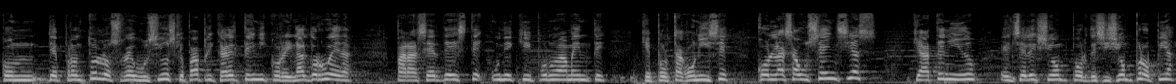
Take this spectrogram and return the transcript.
Con de pronto los revulsivos que puede aplicar el técnico Reinaldo Rueda para hacer de este un equipo nuevamente que protagonice con las ausencias que ha tenido en selección por decisión propia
